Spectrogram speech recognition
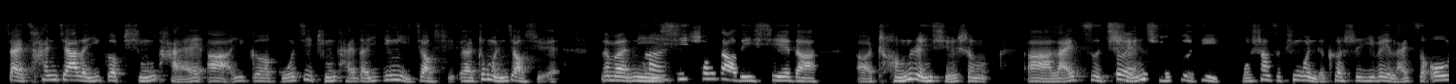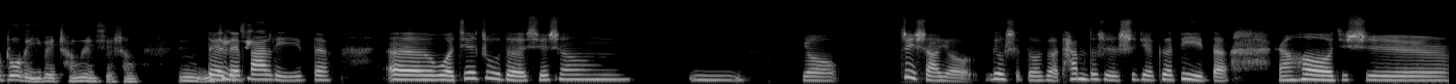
在参加了一个平台啊，一个国际平台的英语教学，呃，中文教学。那么你吸收到的一些的呃成人学生啊，来自全球各地，我上次听过你的课，是一位来自欧洲的一位成人学生。嗯，对在，巴黎的。呃，我接触的学生，嗯，有最少有六十多个，他们都是世界各地的。然后就是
